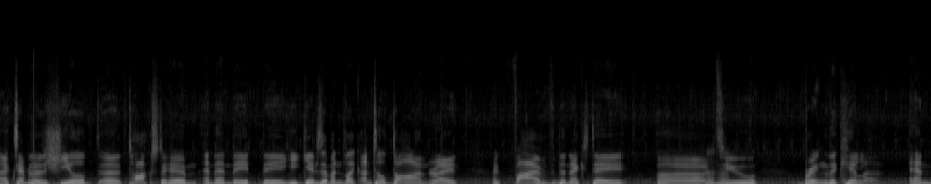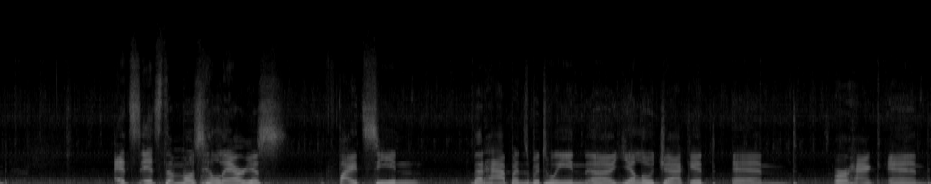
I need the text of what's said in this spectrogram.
except that the shield uh, talks to him, and then they they he gives him like until dawn, right? Like 5 the next day uh, to bring the killer, and it's it's the most hilarious fight scene that happens between uh, Yellow Jacket and or Hank and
